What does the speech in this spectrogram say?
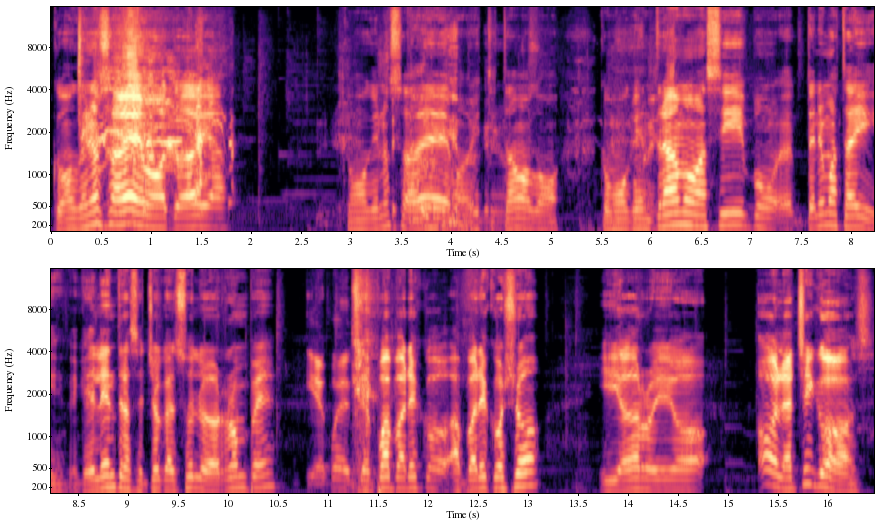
como que no sabemos todavía. Como que no Se sabemos, ¿viste? creo. Estamos como. Como que entramos así, pum, eh, tenemos hasta ahí. Que él entra, se choca el suelo, lo rompe. Y después. Después aparezco, aparezco yo y agarro y digo, hola chicos.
